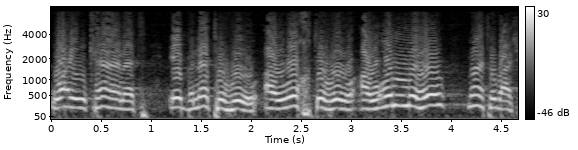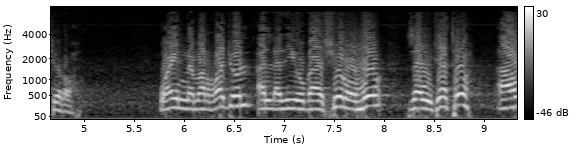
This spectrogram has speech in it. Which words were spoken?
وإن كانت ابنته أو أخته أو أمه ما تباشره. وإنما الرجل الذي يباشره زوجته أو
